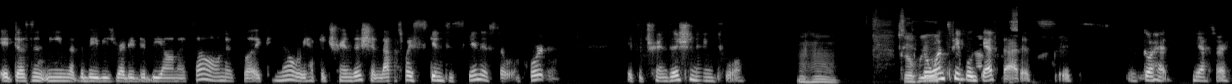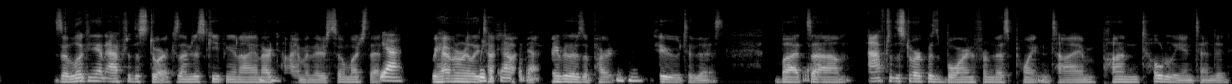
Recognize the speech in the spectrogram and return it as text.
It doesn't mean that the baby's ready to be on its own. It's like, no, we have to transition. That's why skin to skin is so important. It's a transitioning tool. Mm-hmm. So, so once people get that, it's, it's, go ahead. Yeah, sorry. So looking at after the stork, because I'm just keeping an eye on our mm-hmm. time, and there's so much that yeah we haven't really we touched on it. Maybe there's a part mm-hmm. two to this. But yeah. um, after the stork was born from this point in time, pun totally intended,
